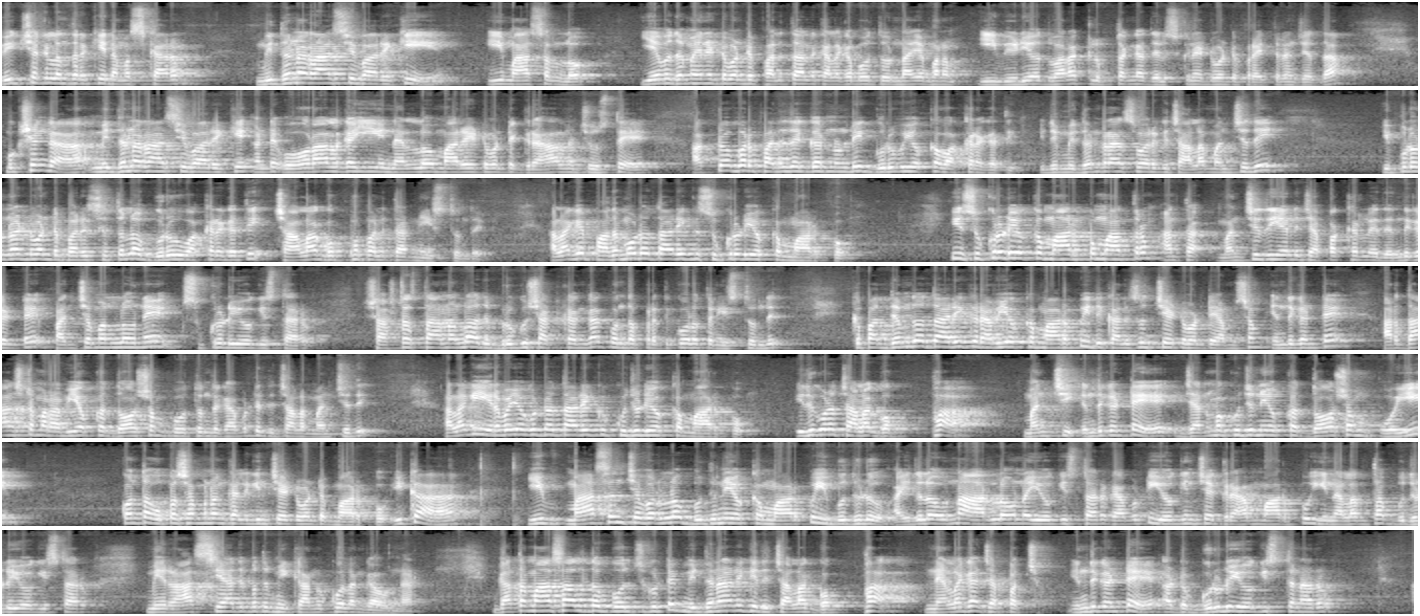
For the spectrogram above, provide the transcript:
వీక్షకులందరికీ నమస్కారం. మిథున రాశి వారికి ఈ మాసంలో ఏ విధమైనటువంటి ఫలితాలు కలగబోతున్నాయో మనం ఈ వీడియో ద్వారా క్లుప్తంగా తెలుసుకునేటువంటి ప్రయత్నం చేద్దాం. ముఖ్యంగా మిథున రాశి వారికి అంటే ఓవరాల్గా ఈ నెలలో మారేటువంటి గ్రహాలను చూస్తే అక్టోబర్ పది దగ్గర నుండి గురువు యొక్క వక్రగతి. ఇది మిథున రాశి వారికి చాలా మంచిది. ఇప్పుడు ఉన్నటువంటి పరిస్థితుల్లో గురువు వక్రగతి చాలా గొప్ప ఫలితాన్ని ఇస్తుంది. అలాగే పదమూడో తారీఖు శుక్రుడి యొక్క మార్పు. ఈ శుక్రుడి యొక్క మార్పు మాత్రం అంత మంచిది అని చెప్పక్కర్లేదు. ఎందుకంటే పంచమంలోనే శుక్రుడు యోగిస్తారు. షష్ఠ స్థానంలో అది భృగు షట్కంగా కొంత ప్రతికూలతను ఇస్తుంది. ఇక పద్దెనిమిదో తారీఖు రవి యొక్క మార్పు ఇది కలిసి వచ్చేటువంటి అంశం. ఎందుకంటే అర్ధాష్టమ రవి యొక్క దోషం పోతుంది కాబట్టి ఇది చాలా మంచిది. అలాగే ఇరవై ఒకటో తారీఖు కుజుడి యొక్క మార్పు. ఇది కూడా చాలా గొప్ప మంచి. ఎందుకంటే జన్మకుజుని యొక్క దోషం పోయి కొంత ఉపశమనం కలిగించేటువంటి మార్పు. ఇక ఈ మాసం చివరిలో బుధుని యొక్క మార్పు ఈ బుధుడు ఐదులో ఉన్న ఆరులో ఉన్న యోగిస్తారు కాబట్టి యోగించే గ్రహం మార్పు ఈ నెలంతా బుధుడు యోగిస్తారు. మీ రాస్యాధిపతి మీకు అనుకూలంగా ఉన్నారు. గత మాసాలతో పోల్చుకుంటే మిథునానికి ఇది చాలా గొప్ప నెలగా చెప్పచ్చు. ఎందుకంటే అటు గురుడు యోగిస్తున్నారు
